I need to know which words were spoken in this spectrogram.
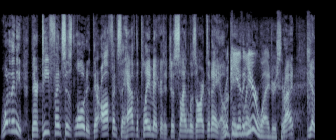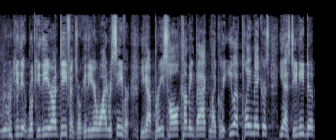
What do they need? Their defense is loaded. Their offense, they have the playmakers. They just signed Lazard today. Okay, Rookie of the great. year wide receiver. Right? Yeah, rookie of the rookie of the year on defense, rookie of the year wide receiver. You got Breece Hall coming back, Michael. You have playmakers. Yes. Do you need to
